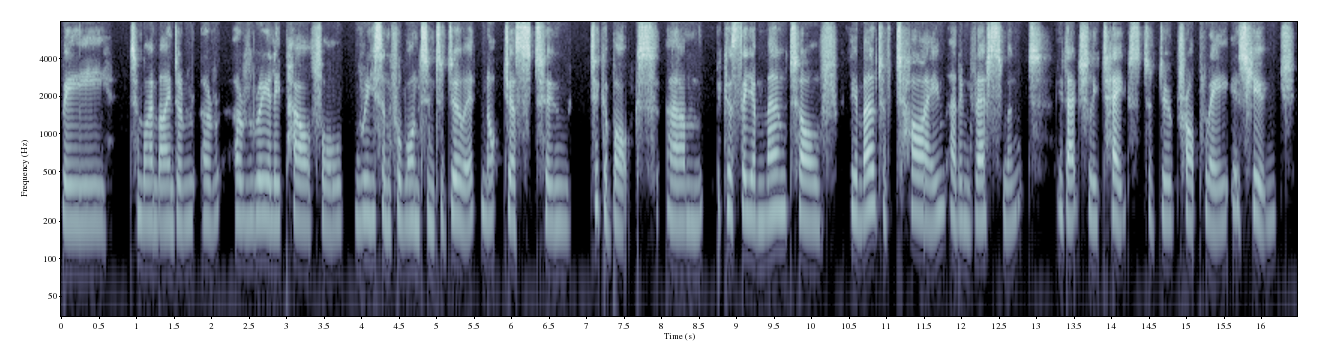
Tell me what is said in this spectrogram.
be to my mind a, a, a, really powerful reason for wanting to do it not just to tick a box. Um, because the amount of the amount of time and investment it actually takes to do properly is huge.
